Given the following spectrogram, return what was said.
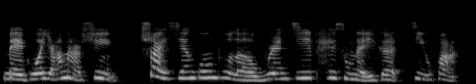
美国亚马逊率先公布了无人机配送的一个计划。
